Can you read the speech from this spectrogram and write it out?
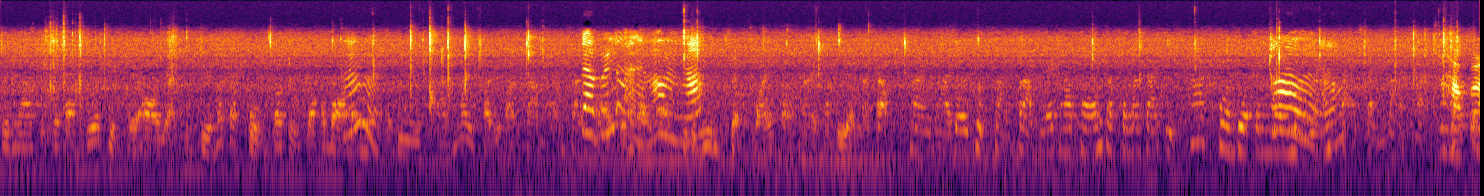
ซึ่งล่าสุดเจ้าของธุรกิจเคออย่างคุณจีนมัตตภูมิก็ถูกสคบดำเนินคดีฐานไม่ ยื่นจดไว้ต่อนายทะเบียนนะครับ ใช่ค่ะ โดยถูกสั่งปรับนะคะพร้อมกับกรรมการอีก5คนรวมเป็นเงินหนึ่งล้านแปดแสนบาทค่ะนะครับก็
